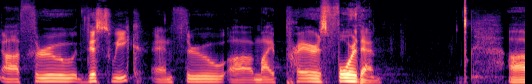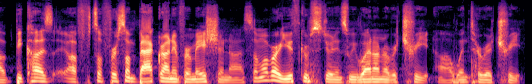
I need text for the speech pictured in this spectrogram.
uh, through this week and through uh, my prayers for them, uh, because uh, so for some background information, uh, some of our youth group students we went on a retreat, winter retreat.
